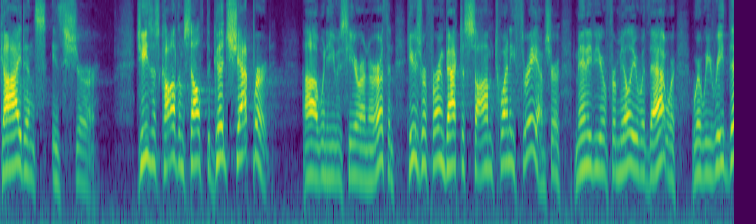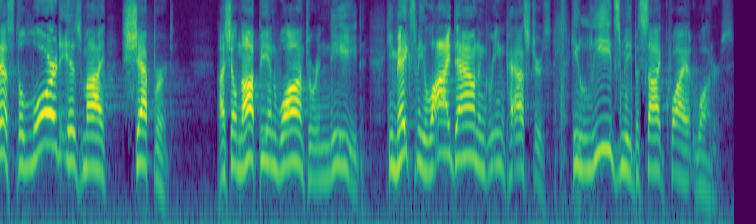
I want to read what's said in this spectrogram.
guidance is sure. Jesus called himself the Good Shepherd uh, when he was here on earth. And he was referring back to Psalm 23. I'm sure many of you are familiar with that, where, where we read this The Lord is my shepherd. I shall not be in want or in need. He makes me lie down in green pastures. He leads me beside quiet waters.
